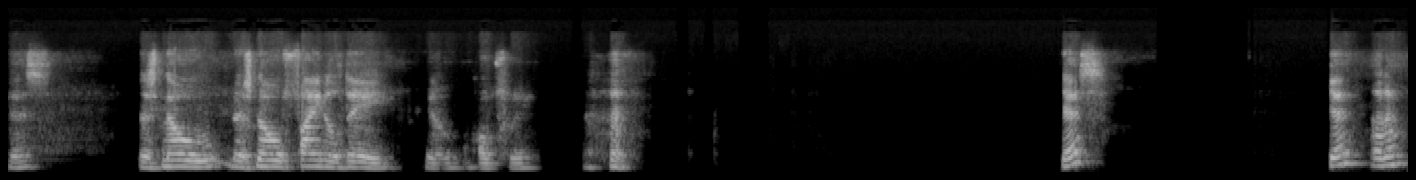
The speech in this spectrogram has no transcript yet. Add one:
Yes. There's no there's no final day, you know, hopefully. yes? Yeah, Anna,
